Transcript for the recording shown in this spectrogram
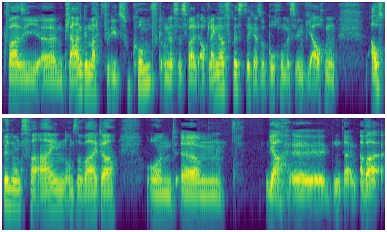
quasi äh, einen Plan gemacht für die Zukunft und das ist halt auch längerfristig, also Bochum ist irgendwie auch ein Ausbildungsverein und so weiter. Und ähm, ja, äh, aber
